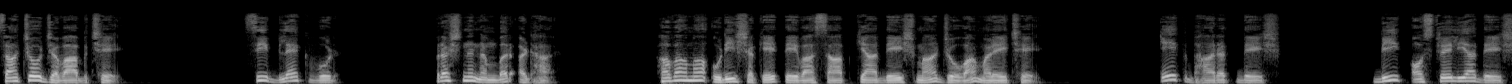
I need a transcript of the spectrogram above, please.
સાચો જવાબ છે સી બ્લેક વુડ પ્રશ્ન નંબર અઢાર હવામાં ઉડી શકે તેવા સાપ ક્યાં દેશમાં જોવા મળે છે એક ભારત દેશ બી ઓસ્ટ્રેલિયા દેશ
